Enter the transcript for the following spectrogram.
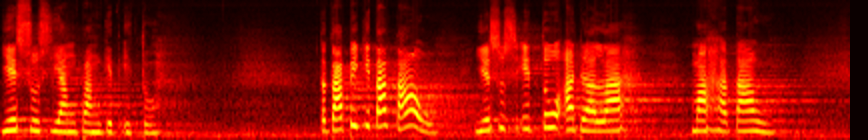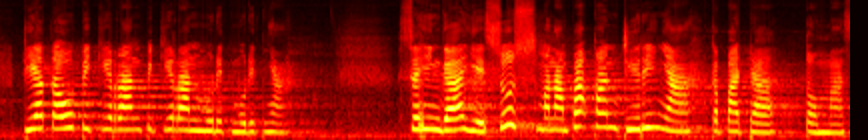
Yesus yang bangkit itu. Tetapi kita tahu, Yesus itu adalah Maha Tahu, Dia tahu pikiran-pikiran murid-muridnya. Sehingga Yesus menampakkan dirinya kepada Thomas.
